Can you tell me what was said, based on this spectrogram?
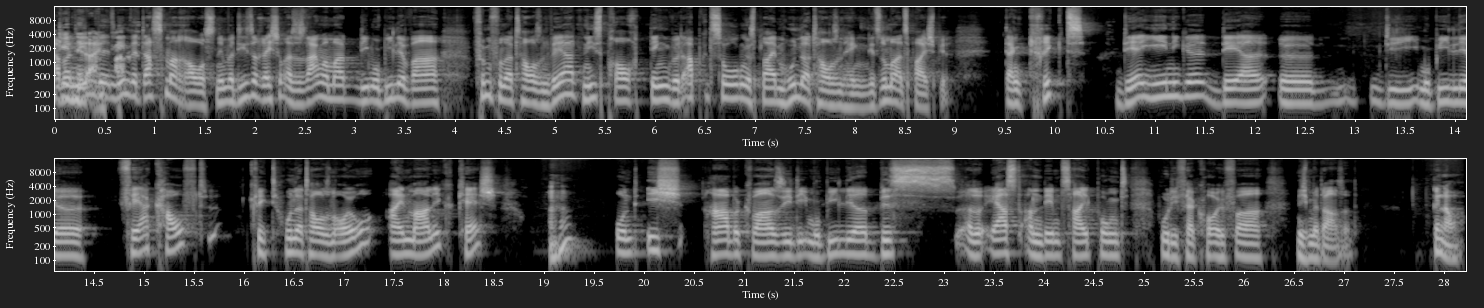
aber nehmen wir, nehmen wir, das mal raus. Nehmen wir diese Rechnung. Also sagen wir mal, die Immobilie war 500.000 wert. Niesbrauch-Ding wird abgezogen. Es bleiben 100.000 hängen. Jetzt nur mal als Beispiel. Dann kriegt derjenige, der äh, die Immobilie verkauft, kriegt 100.000 Euro einmalig Cash. Mhm. Und ich habe quasi die Immobilie bis, also erst an dem Zeitpunkt, wo die Verkäufer nicht mehr da sind. Genau.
